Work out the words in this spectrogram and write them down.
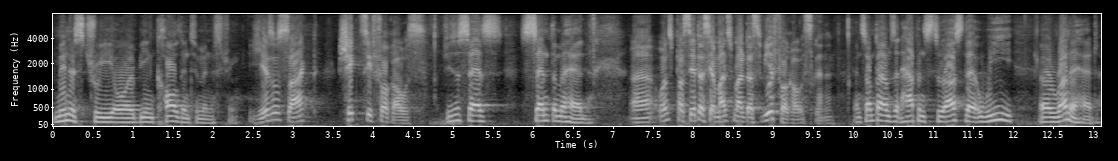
ministry or being called into ministry. Jesus sagt, schickt sie voraus. Jesus says, "Send them ahead." Äh, uns passiert das ja manchmal, dass wir vorausrennen And sometimes it happens to us that we uh, run ahead,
